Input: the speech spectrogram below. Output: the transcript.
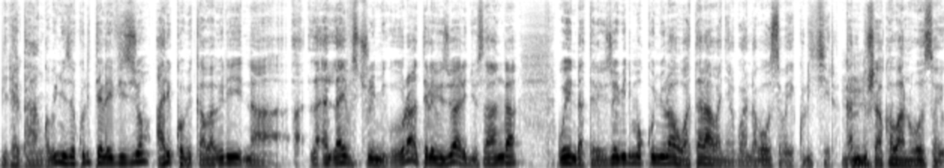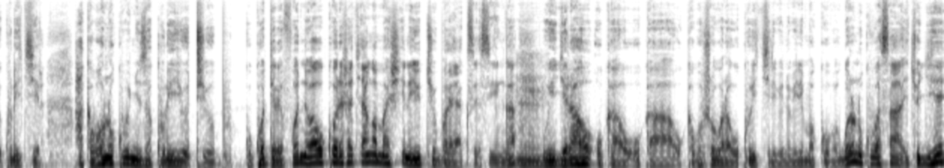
bigatangwa binyuze kuri televiziyo ariko bikaba biri na li- live streaming. Urabona televiziyo hari igihe usanga wenda televiziyo birimo kunyuraho atari abanyarwanda bose bayikurikira kandi dushaka ko abantu bose bayikurikira. Hakabaho no kubinyuza kuri youtube. Kuko telefone waba ukoresha cyangwa mashini youtube urayakisesinga wigeraho uka- uka- ukaba ushobora gukurikira ibintu birimo kuba. Ubwo rero ni ukuva icyo gihe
